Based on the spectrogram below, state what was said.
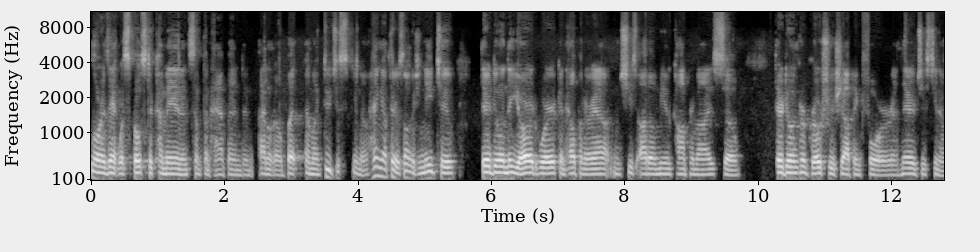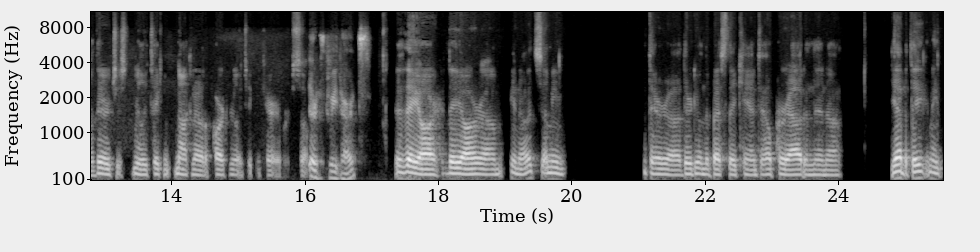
Lauren's aunt was supposed to come in and something happened. And I don't know. But I'm like, dude, just, you know, hang out there as long as you need to. They're doing the yard work and helping her out. And she's autoimmune compromised. So they're doing her grocery shopping for her. And they're just, you know, they're just really taking, knocking out of the park, really taking care of her. So They're sweethearts. they are, they are, um, you know, it's, I mean, they're, uh, they're doing the best they can to help her out. And then, uh, yeah, but they, I mean,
